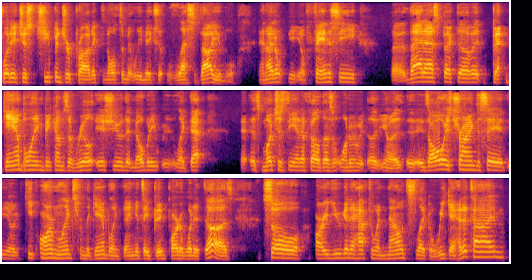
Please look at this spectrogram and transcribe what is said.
but it just cheapens your product and ultimately makes it less valuable. And I don't, you know, fantasy, uh, that aspect of it, gambling becomes a real issue that nobody like that. As much as the NFL doesn't want to, uh, you know, it's always trying to say, you know, keep arm links from the gambling thing. It's a big part of what it does. So, are you going to have to announce like a week ahead of time?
